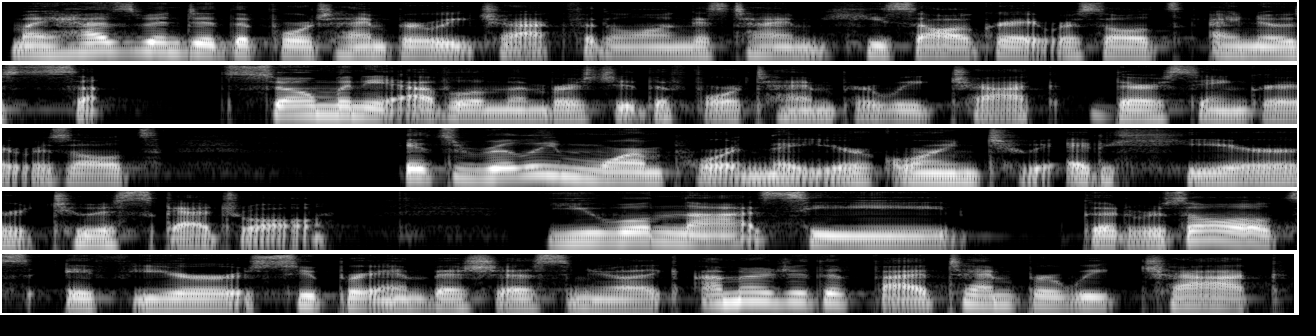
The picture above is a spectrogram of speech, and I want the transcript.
My husband did the four time per week track for the longest time. He saw great results. I know so, so many Evlo members do the four time per week track. They're seeing great results. It's really more important that you're going to adhere to a schedule. You will not see good results if you're super ambitious and you're like, I'm going to do the five time per week track,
